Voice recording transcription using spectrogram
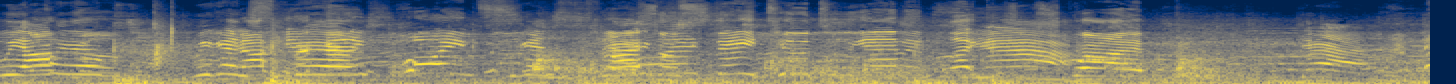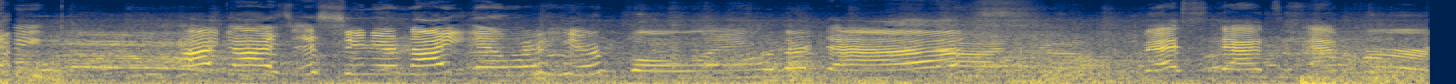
we out here, we get Out here getting points. We get Yeah, so strikes. stay tuned to the end and like and Yeah. subscribe. Yeah. Hi guys, it's senior night and we're here bowling with our dad. Best dads ever.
